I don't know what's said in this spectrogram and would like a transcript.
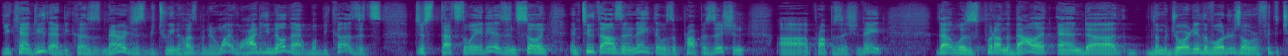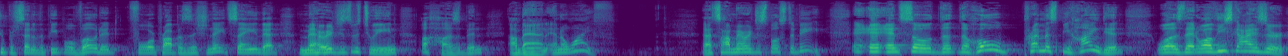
you can't do that because marriage is between husband and wife. Well, how do you know that? Well, because it's just that's the way it is. And so in, in 2008, there was a proposition, uh, Proposition 8, that was put on the ballot, and uh, the majority of the voters, over 52% of the people, voted for Proposition 8, saying that marriage is between a husband, a man, and a wife. That's how marriage is supposed to be. And, so the, the whole premise behind it was that, well, these guys are,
